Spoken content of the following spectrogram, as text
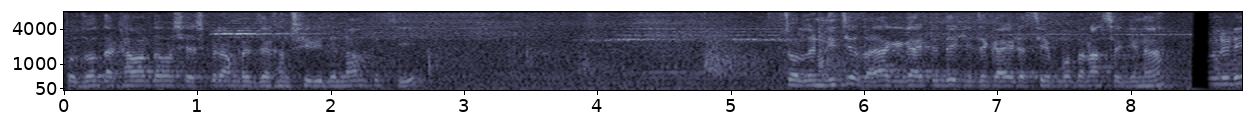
তো জর্দা খাবার দাবার শেষ করে আমরা যখন সিঁড়িতে নামতেছি চলে নিচে যাই, আগে গাড়িটা দেখি যে গাড়িটা সেফ মতন আছে কিনা। অলরেডি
